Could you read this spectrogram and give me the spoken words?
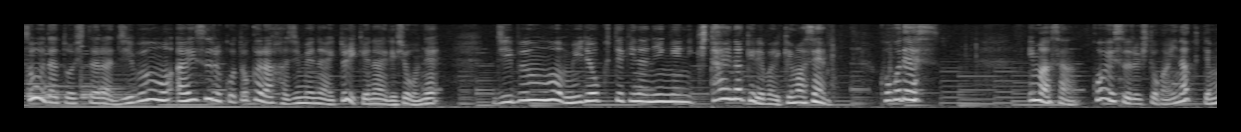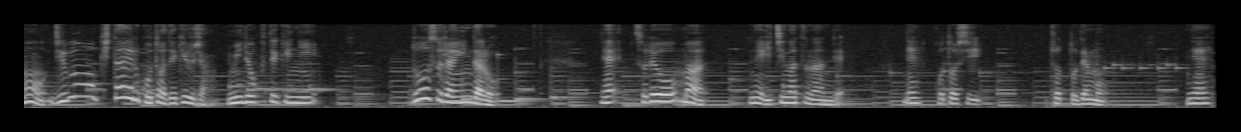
そうだとしたら自分を愛することから始めないといけないでしょうね。自分を魅力的な人間に鍛えなければいけません。ここです。今さ恋する人がいなくても自分を鍛えることはできるじゃん。魅力的に。どうすりゃいいんだろう。ねそれをまあね1月なんでね今年ちょっとでもね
